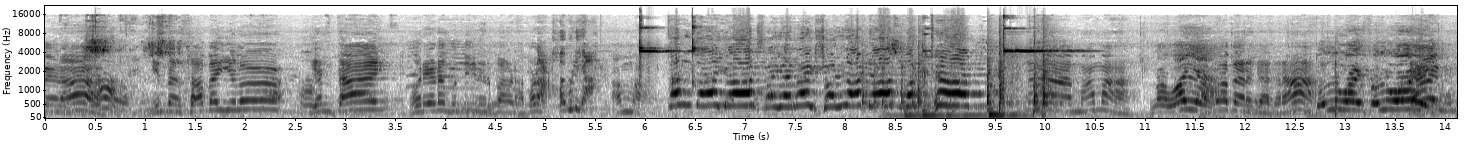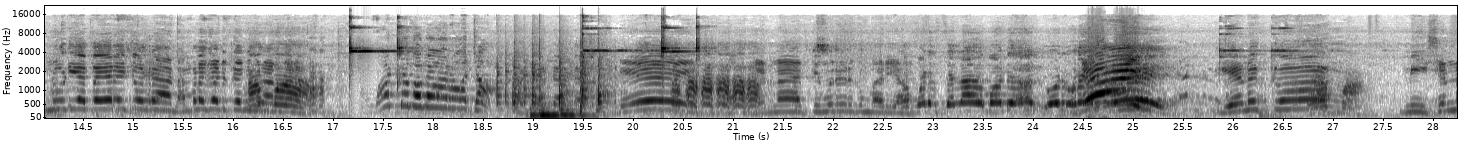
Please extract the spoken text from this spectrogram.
பேரா இந்த சபையிலும் என் தாய் ஒரு இடம் குந்திக்கின்னு இருப்பாங்கடா. படா. அப்படியா? ஆமா தந்தையார் பெயரை சொல்லடா மட்டும் மாமா? நான் வாயா? அப்பா பேரை கேக்குறான் சொல்லுவாய் சொல்லுவாய். உன்னுடைய பெயரை சொல்றா. நம்மள கேட்டு தெரிஞ்சுக்கலாம் பட்டு மகாராஜா என்ன திமிரு இருக்கும் பாரியா? எனக்கும் நீ சின்ன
